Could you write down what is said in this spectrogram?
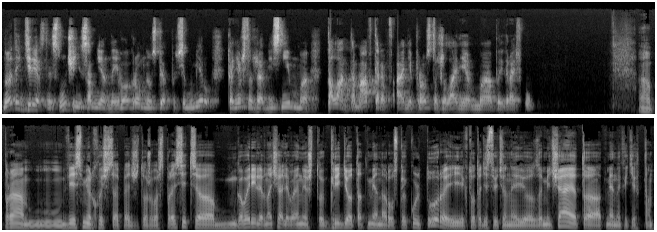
Но это интересный случай, несомненно. Его огромный успех по всему миру, конечно же, объясним талантом авторов, а не просто желанием поиграть в куклу. А, про весь мир хочется опять же тоже вас спросить. А, говорили в начале войны, что грядет отмена русской культуры, и кто-то действительно ее замечает, а, отмены каких-то там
